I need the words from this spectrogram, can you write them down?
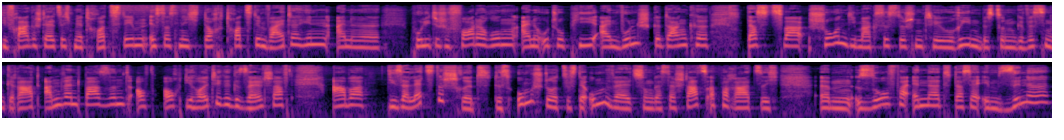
die Frage stellt sich mir trotzdem, ist das nicht doch trotzdem weiterhin eine politische Forderung, eine Utopie, ein Wunschgedanke, dass zwar schon die marxistischen Theorien bis zu einem gewissen Grad anwendbar sind auf auch die heutige Gesellschaft, aber dieser letzte Schritt des Umsturzes, der Umwälzung, dass der Staatsapparat sich ähm, so verändert, dass er im Sinne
